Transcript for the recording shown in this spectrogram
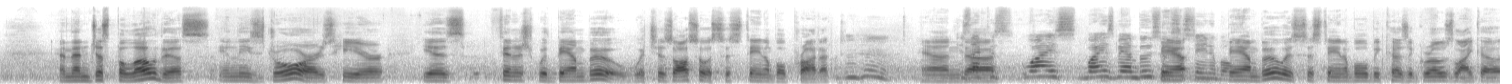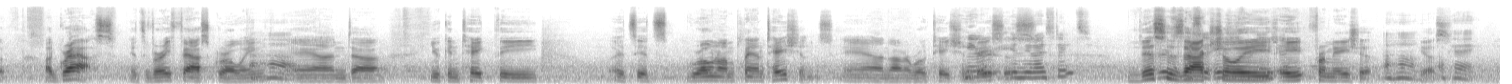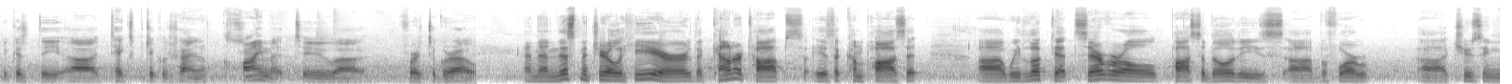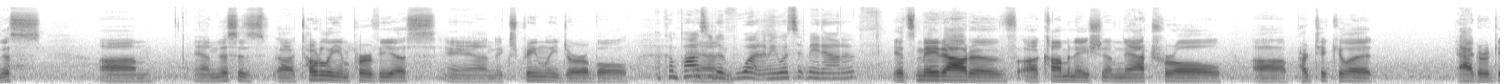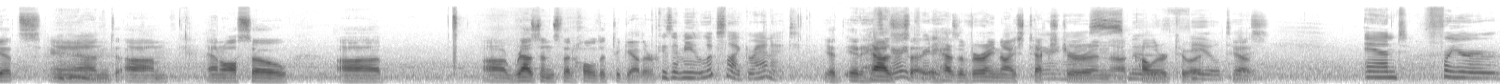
And then just below this, in these drawers here, is finished with bamboo, which is also a sustainable product. And Mm-hmm. Is that uh, why is, why is bamboo so sustainable? Bamboo is sustainable because it grows like a, a grass. It's very fast growing, Uh-huh. and uh, you can take the, it's, it's grown on plantations and on a rotation Here basis. in the United States? This Or is is it Asia from actually Asia? from Asia. Uh-huh, Yes. okay. Because the uh, it takes a particular kind of climate to uh, for it to grow. And then this material here, the countertops, is a composite. Uh, we looked at several possibilities uh, before uh, choosing this. Um, and this is uh, totally impervious and extremely durable. A composite of what? I mean, what's it made out of? It's made out of a combination of natural uh, particulate aggregates and um, and also uh, uh, resins that hold it together. Because, I mean, it looks like granite. It, it has it has a very nice Very texture nice, and uh, color to it. to it. yes. And for your,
